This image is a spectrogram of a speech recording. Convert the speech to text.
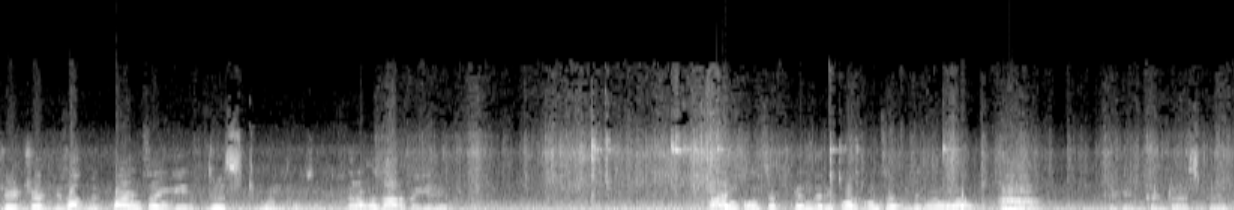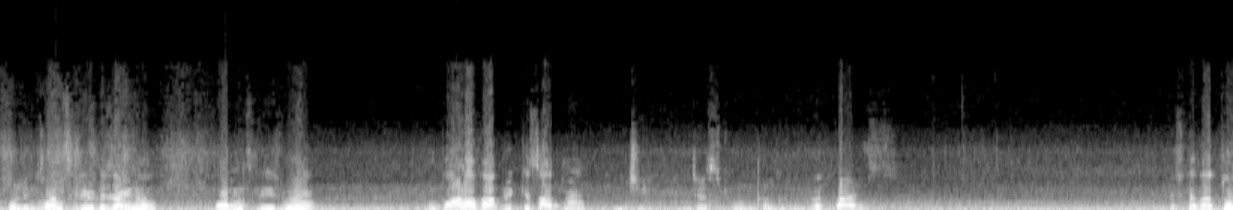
स्ट्रेट शर्ट के साथ विद पैंट्स आएगी? जस्ट वन थाउज़ेंड सिर्फ़ हज़ार रुपए की रेंज पैंट कॉन्सेप्ट के अंदर एक और कॉन्सेप्ट दिखाऊँगा कंट्रास्ट में falling one sleeve designer falling sleeve में उपाड़ा फैब्रिक के साथ में। जी just one thousand with pants इसके अंदर दो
